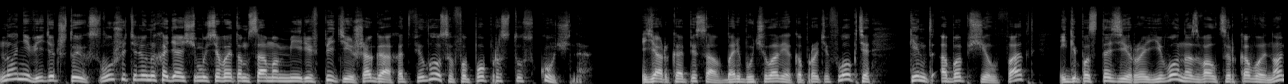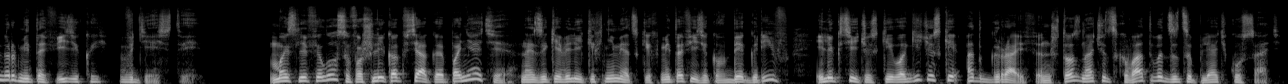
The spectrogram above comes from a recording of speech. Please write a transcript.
но не видят, что их слушателю, находящемуся в этом самом мире в пяти шагах от философа, попросту скучно. Ярко описав борьбу человека против локтя, Кинт обобщил факт и, гипостазируя его, назвал цирковой номер метафизикой в действии. Мысли философа шли как всякое понятие, на языке великих немецких метафизиков бегриф и лексически и логически отграйфен, что значит схватывать, зацеплять, кусать.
